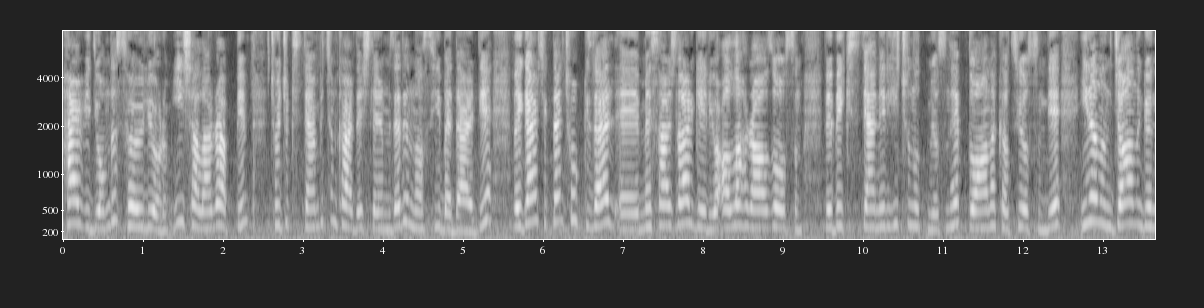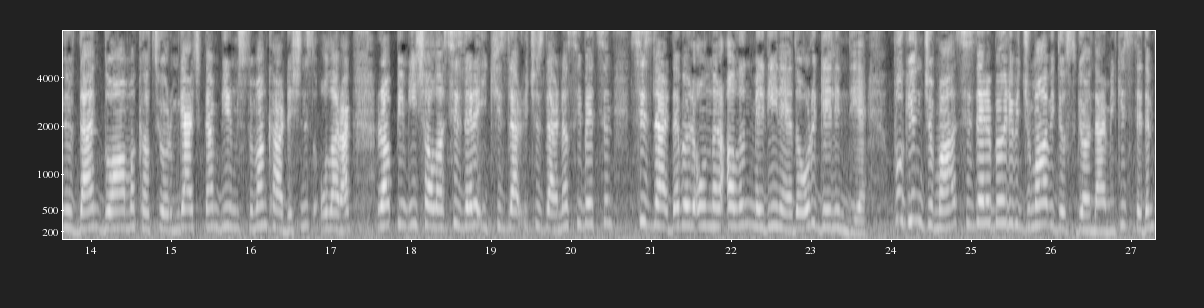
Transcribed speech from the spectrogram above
her videomda söylüyorum. İnşallah Rabbim çocuk isteyen bütün kardeşlerimize de nasip eder diye ve gerçekten çok güzel e, mesajlar geliyor. Allah razı olsun. Bebek isteyenleri hiç unutmuyorsun. Hep duana katıyorsun diye. İnanın canı gönülden duama katıyorum. Gerçekten bir Müslüman kardeşiniz olarak. Rabbim inşallah sizlere ikizler, üçüzler nasip etsin. Sizler de böyle onları alın Medine'ye doğru gelin diye. Bugün cuma. Sizlere böyle bir cuma videosu göndermek istedim.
